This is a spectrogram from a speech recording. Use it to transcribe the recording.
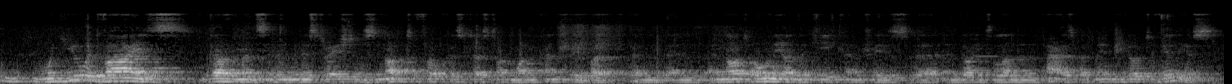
would you advise governments and administrations not to focus just on one country, but and, and, and not only on the key countries uh, and going to London and Paris, but maybe go to Vilnius?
